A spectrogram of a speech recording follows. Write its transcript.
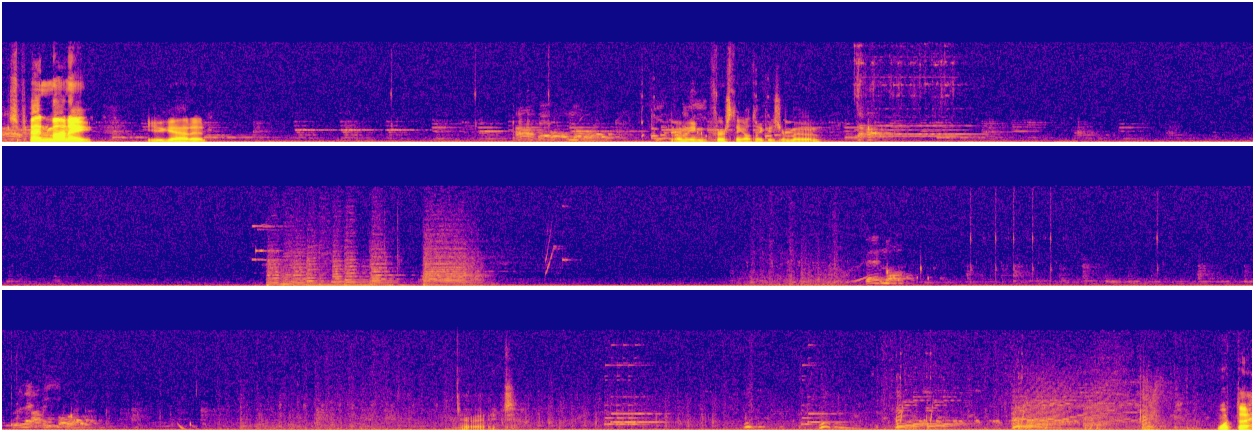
Spend money! You got it. I mean, first thing I'll take is your moon.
